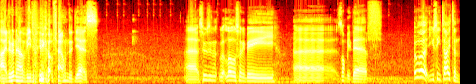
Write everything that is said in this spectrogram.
I don't know how VW got founded, yes. Uh, Susan, Lola Sunny Bee, uh, Zombie Death. Oh, uh, UC Titan,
